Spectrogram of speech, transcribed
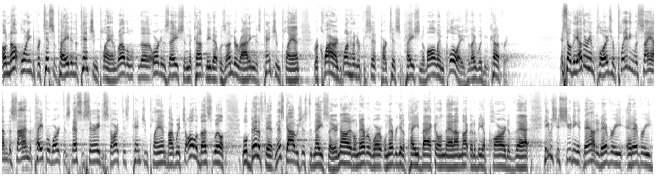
on not wanting to participate in the pension plan. Well, the, the organization, the company that was underwriting this pension plan, required 100% participation of all employees or they wouldn't cover it. And so the other employees were pleading with Sam to sign the paperwork that's necessary to start this pension plan by which all of us will, will benefit. And this guy was just a naysayer. No, it'll never work. We'll never get a payback on that. I'm not going to be a part of that. He was just shooting it down at every, at every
